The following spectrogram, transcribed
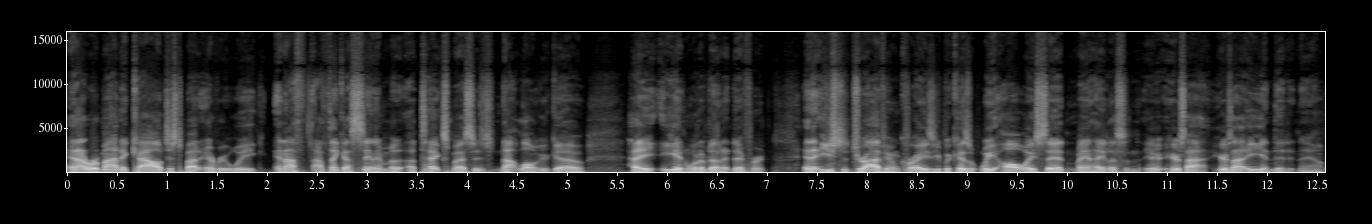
And I reminded Kyle just about every week. And I, I think I sent him a, a text message not long ago hey, Ian would have done it different, and it used to drive him crazy because we always said, man, hey, listen, here's how here's how Ian did it now,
